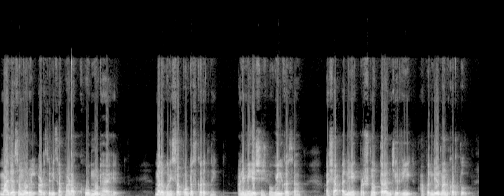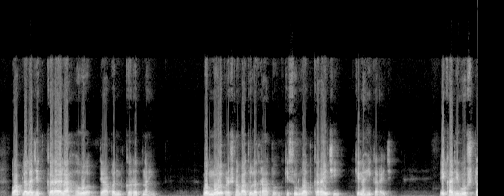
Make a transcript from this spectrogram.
माझ्यासमोरील अडचणीचा पाडा खूप मोठा आहे. मला कोणी सपोर्टच करत नाहीत. आणि मी यशस्वी होईल कसा? अशा अनेक प्रश्नोत्तरांची रीग आपण निर्माण करतो व आपल्याला जे करायला हवं ते आपण करत नाही. व मूळ प्रश्न बाजूलाच राहतो की सुरुवात करायची की नाही करायची. एखादी गोष्ट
